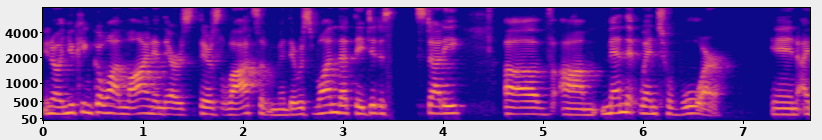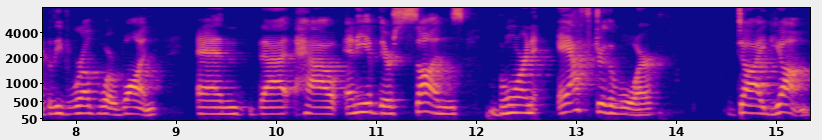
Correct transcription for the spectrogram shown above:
you know, and you can go online, and there's there's lots of them. And there was one that they did a study of um, men that went to war in, I believe, World War One, and that how any of their sons born after the war died young,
